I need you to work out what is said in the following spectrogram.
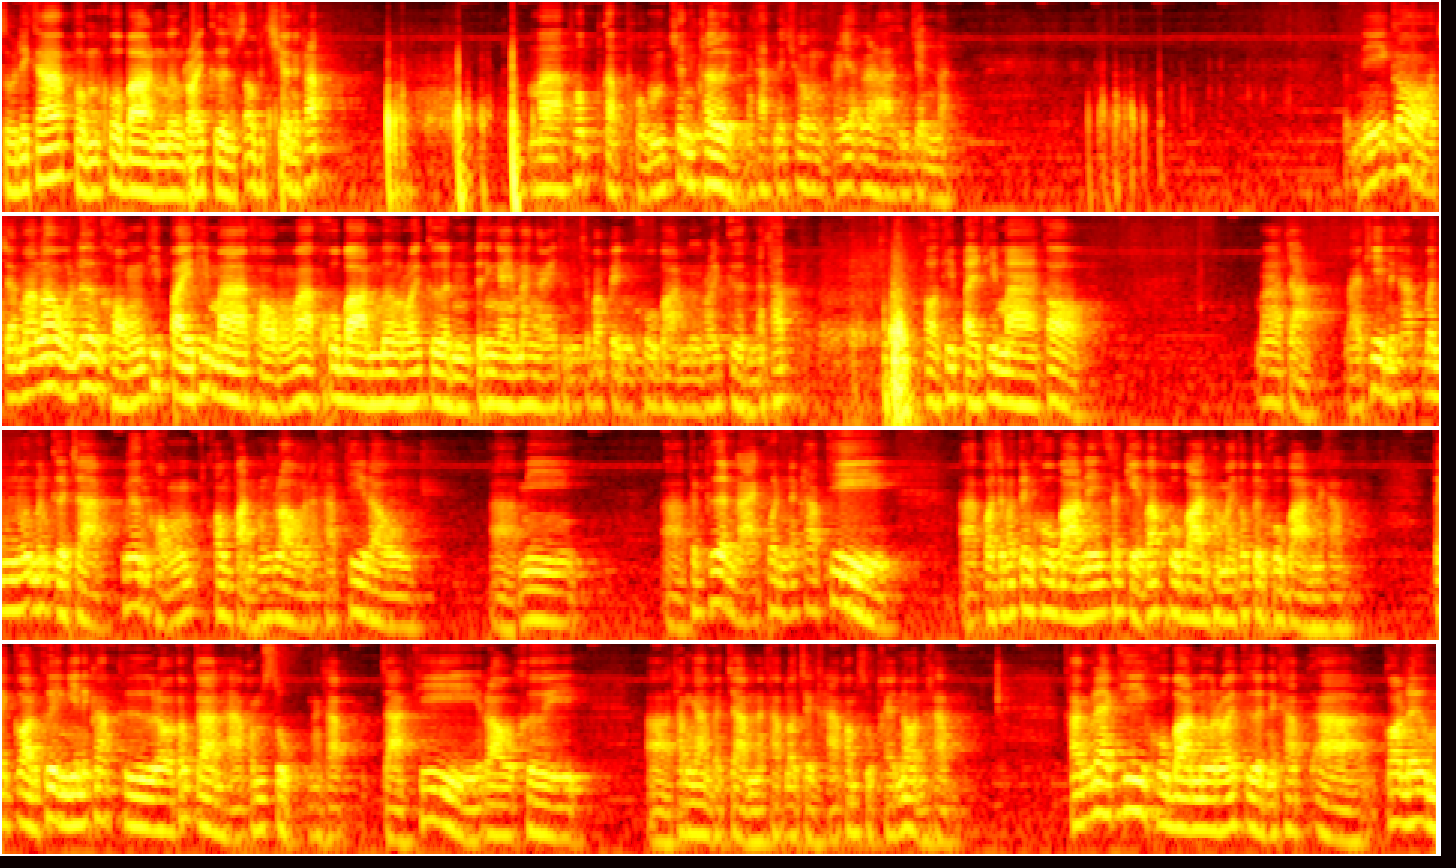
สวัสดีครับ ผมโคบานเมืองร้อยเกินออฟฟิเชียลนะครับ มาพบกับผมเช่นเคยนะครับ ในช่วงระยะเวลาเย็นๆหน่อยวันนี้ก็จะมาเล่าเรื่องของที่ไปที่มาของว่าโคบานเมืองร้อยเกิน เป็นยังไงมาไงถึงจะมาเป็นโคบานเมืองร้อยเกินนะครับก็ที่ไปที่มาก็ มาจากหลายที่นะครับมันมันเกิดจากเรื่องของความฝันของเรานะครับ ที่เรามี เพื่อนๆหลายคนนะครับที่ก่อนจะมาเป็นโคบานเนี่ยสังเกตว่าโคบานทำไมต้องเป็นโคบานนะครับ แต่ก่อนคืออย่างนี้นะครับคือเราต้องการหาความสุขนะครับ จากที่เราเคยทำางานประจำนะครับ เราจะหาความสุขภายนอกนะครับ ครั้งแรกที่โคบานเมืองร้อยเกิดนะครับก็เริ่ม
